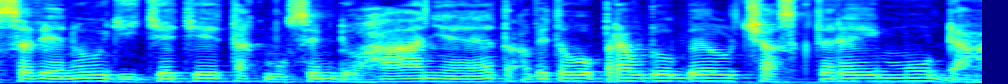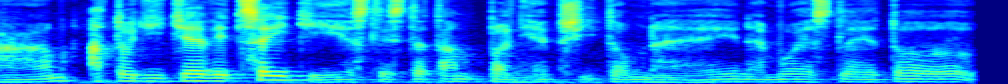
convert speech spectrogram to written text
se věnuju dítěti, tak musím dohánět, aby to opravdu byl čas, který mu dám a to dítě vycejtí, jestli jste tam plně přítomný, nebo jestli je to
